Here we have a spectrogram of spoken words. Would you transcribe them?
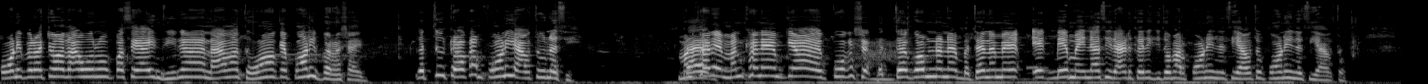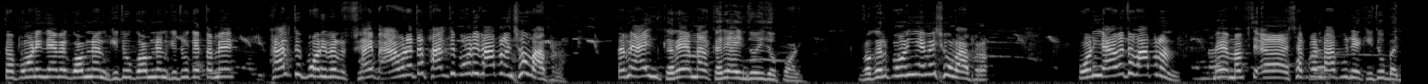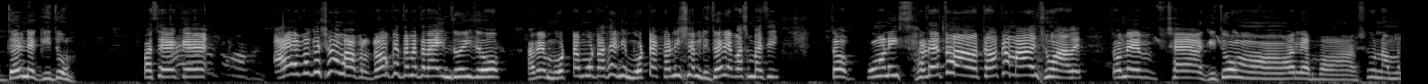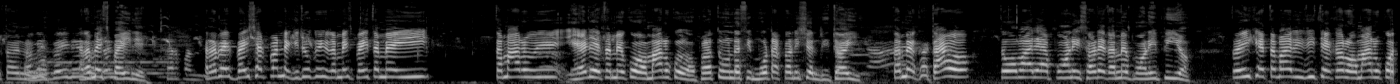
પાણી ભરવા ચોથ આવવાનું પછી આવીને ધીને નાવા ધોવા કે પાણી ભરો સાહેબ? ગચ્ચું ટોકમ પાણી આવતું નથી. મનખાને મનખાને એમ કહેવાય, કોક બધા ગામના બધાને અમે એક બે મહિનાથી રાડ કરી કીધું, અમારે પાણી નથી આવતું, પાણી નથી આવતું. તો પાણીને અમે ગામનાને કીધું ગામનાને કીધું કે તમે ફાલતુ પાણી વાપરો. સાહેબ, આવડે તો ફાલતુ પાણી વાપરો શું વાપરો? તમે આવીને ઘરે, અમારા ઘરે આવીને જોઈ દો પાણી. વગર પાણી અમે શું વાપરો? પાણી આવે તો વાપરો ને. મેં સરપંચ બાપુને કીધું બધાને કીધું. પછી કે, આયા વગર શું વાપરો? તો કે તમે તારે આવીને જોઈ દો હવે મોટા મોટા થઈને મોટા કન્ડિશન લીધા ને બસમાંથી. તો પોણી સડે તો ટોકામાં આવે શું આવે? તો અમે છે કીધું એટલે શું નામ તો? રમેશભાઈને રમેશભાઈ સરપંચને કીધું કે રમેશભાઈ તમે ઈ તમારું હેડે તમે કહો અમારું કોઈ વપરાતું નથી મોટા કન્ડિશન લીધા ઈ. તમે ઘટાડો તો અમારે આ પોણી સડે તમે પોણી પીઓ. તો એ કે તમારી રીતે કરો અમારું કોઈ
